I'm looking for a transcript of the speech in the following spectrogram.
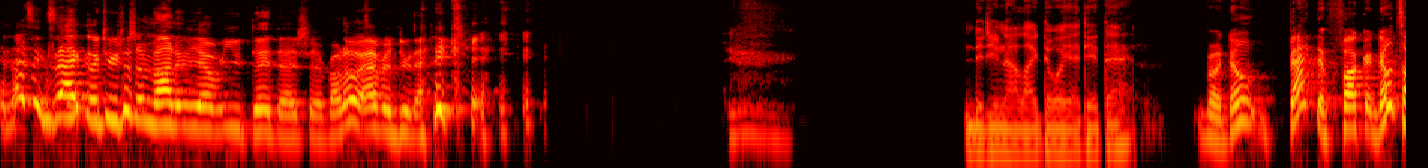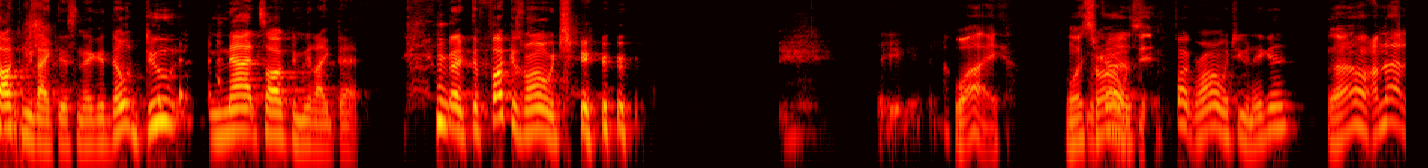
and that's exactly what you just reminded me of when you did that shit, bro. Don't ever do that again. Did you not like the way I did that? bro, don't back the fucker. Don't talk to me like this, nigga. Don't do not talk to me like that. like the fuck is wrong with you? Why? What's wrong with it? fuck wrong with you, nigga? I don't, I'm not.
